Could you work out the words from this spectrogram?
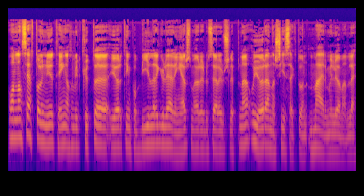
Og han lanserte òg nye ting. altså vil kutte, gjøre ting på bilreguleringer som å redusere utslippene, og gjøre energisektoren mer miljøvennlig.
